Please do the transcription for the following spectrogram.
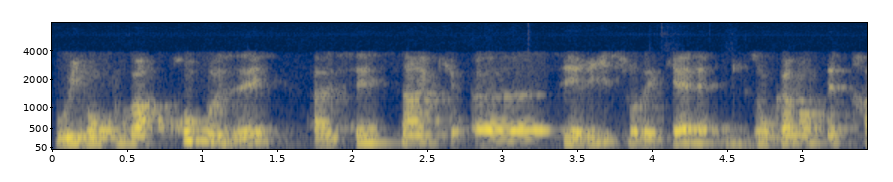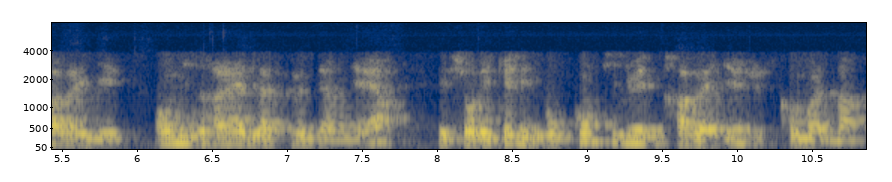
où ils vont pouvoir proposer ces cinq euh, séries sur lesquelles ils ont commencé de travailler en Israël la semaine dernière et sur lesquelles ils vont continuer de travailler jusqu'au mois de mars.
